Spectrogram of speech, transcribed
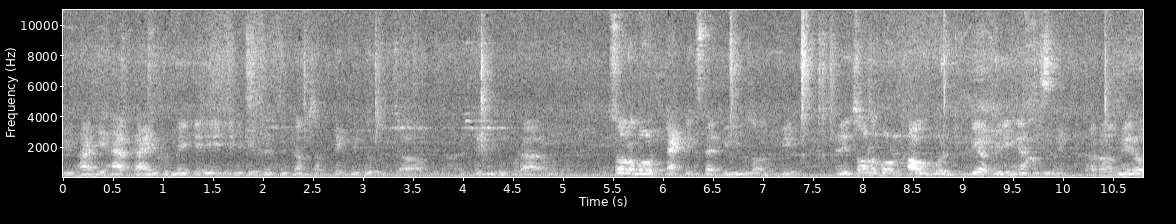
you hardly have time to make any any difference in terms of technical technical कुराहरू it's all about tactics that we use on field and it's all about how good we are feeling as a unit र मेरो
